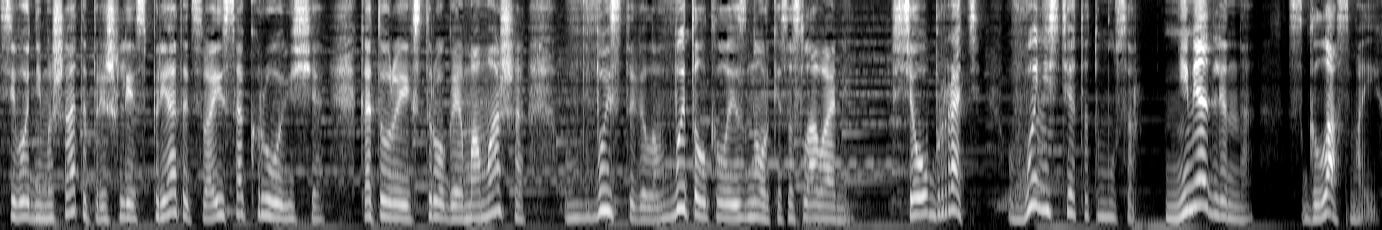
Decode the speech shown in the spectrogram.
Сегодня мышата пришли спрятать свои сокровища, которые их строгая мамаша выставила, вытолкала из норки со словами «Все убрать, вынести этот мусор, немедленно, с глаз моих».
